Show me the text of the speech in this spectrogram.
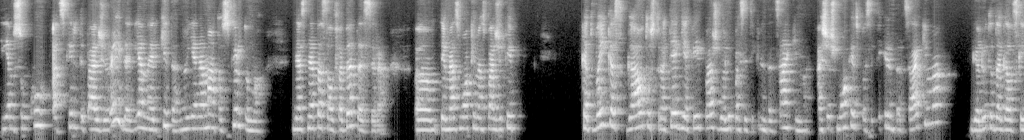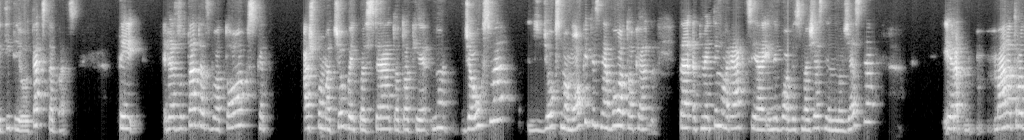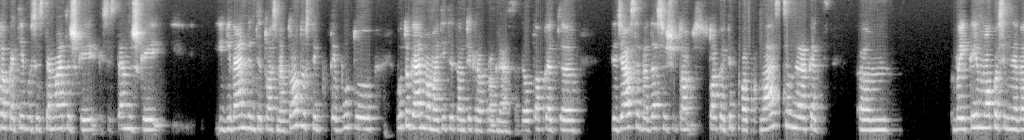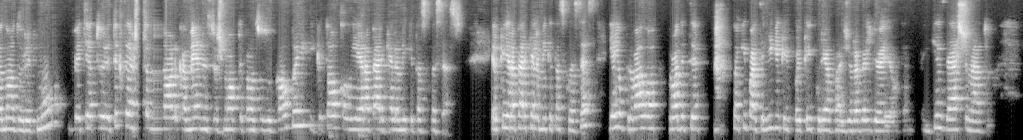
jiems sunku atskirti pavyzdžiui raidę vieną ir kitą nu jie nemato skirtumo nes ne tas alfabetas yra um, tai mes mokėmės pavyzdžiui kaip kad vaikas gautų strategiją kaip aš galiu pasitikrint atsakymą aš išmokęs pasitikrint atsakymą galiu tada gal skaityti jau tekstą pats tai rezultatas buvo toks kad aš pamačiau vaikuose to tokį nu džiaugsmą džiaugsmą mokytis nebuvo tokio ta atmetimo reakcija jinai buvo vis mažesnė ir mažesnė. Ir man atrodo, kad jeigu sistematiškai, sistemiškai įgyvendinti tuos metodus, tai, tai būtų, būtų galima matyti tam tikrą progresą. Dėl to, kad e, didžiausia bėda su šito tokio tipo klasėm yra, kad um, vaikai mokosi ne vienodų ritmų, bet jie turi tik tai 18 mėnesių išmokti prancūzų kalbai iki tol, kol jie yra perkeliami į kitas klases ir kai yra perkeliami į kitas klases, jie jau privalo rodyti tokį patį lygį kaip vaikai, kurie, pavyzdžiui, yra Belgijoje jau 5-10 metų.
